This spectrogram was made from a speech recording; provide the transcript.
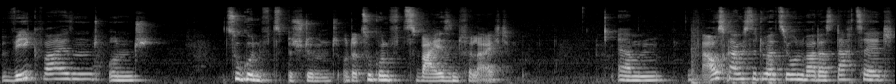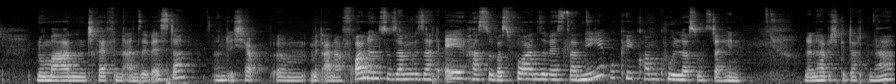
wegweisend und zukunftsbestimmt oder zukunftsweisend vielleicht. Ähm, Ausgangssituation war das Dachzelt-Nomaden-Treffen an Silvester. Und ich habe ähm, mit einer Freundin zusammen gesagt, ey, hast du was vor an Silvester? Nee, okay, komm, cool, lass uns dahin. Und dann habe ich gedacht, na,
